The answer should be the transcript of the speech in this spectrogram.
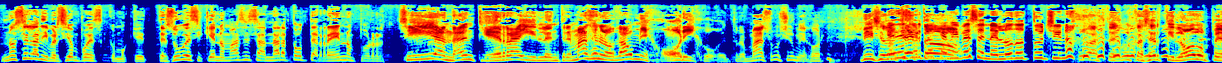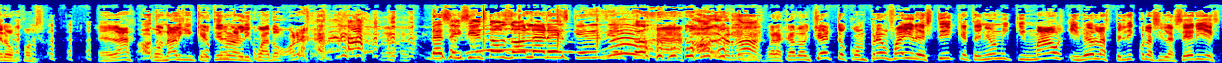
no sé la diversión, pues, como que te subes y que nomás es andar a todo terreno por... Sí, andar en tierra y le- entre más enlodado mejor, hijo. Entre más sucio mejor. Dice, ¿Qué Don es cierto que vives en el lodo tú, chino? tú te gusta hacer tilodo, pero pues, ¿verdad? Con alguien que tiene una licuadora. De 600 dólares, ¿qué es cierto? ¡Ah, de verdad! Por acá, Don Cheto, compré un Fire Stick que tenía un Mickey Mouse y veo las películas y las series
